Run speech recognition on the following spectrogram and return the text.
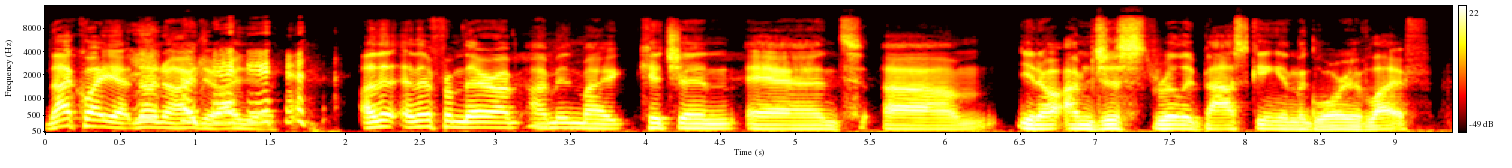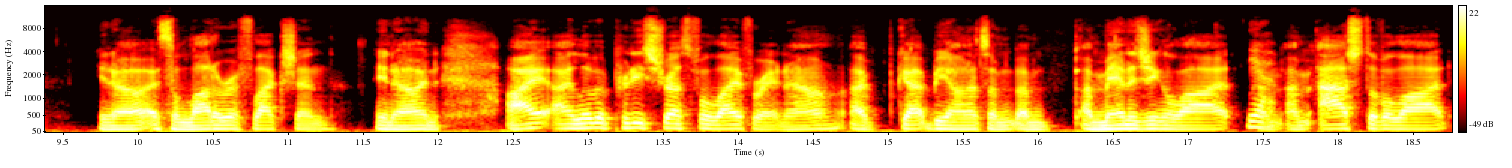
Not quite yet. No, no, I do. I do. And then, and then from there, I'm I'm in my kitchen, and um, you know, I'm just really basking in the glory of life. You know, it's a lot of reflection. You know, and I I live a pretty stressful life right now. I've got to be honest. I'm I'm I'm managing a lot. Yeah. I'm, I'm asked of a lot.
